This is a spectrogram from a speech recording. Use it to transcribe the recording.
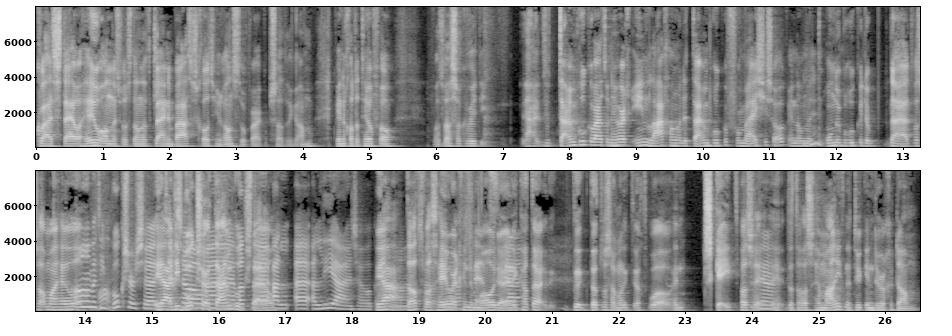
qua stijl heel anders was dan dat kleine basisschooltje in Ransdorp waar ik op zat. Ik, weet nog wel dat heel veel... Wat was ook weer die... Ja, de tuinbroeken waren toen heel erg in. Laaghangende tuinbroeken voor meisjes ook. En dan met onderbroeken. Er, nou ja, het was allemaal heel... Oh, met die Wow. boxers. eh, Ja, die boxer eh, tuinbroekstijl. eh, eh, Alia en zo ook. Ja, dat was zo. heel erg in de mode. En ik had daar, dat was allemaal, ik dacht, wow. En skate was, Ja. dat was helemaal niet natuurlijk in Durgedam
